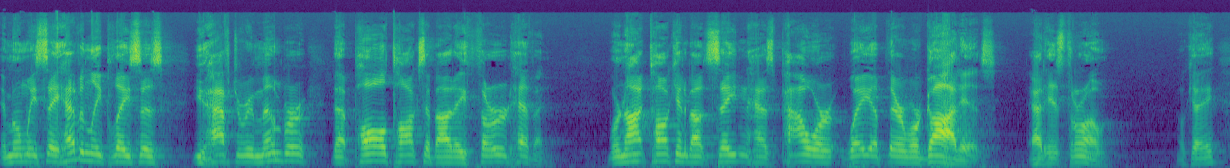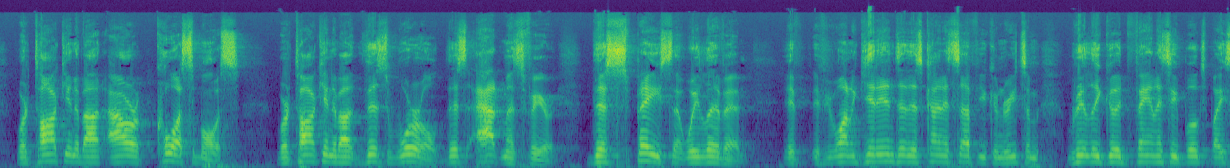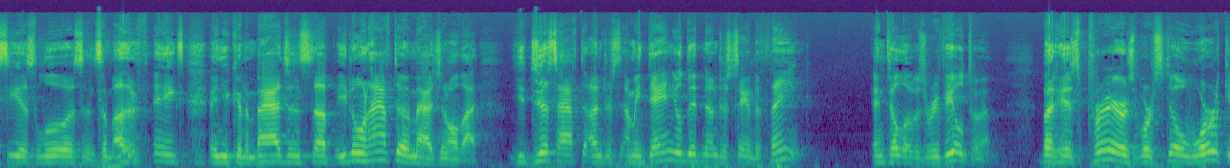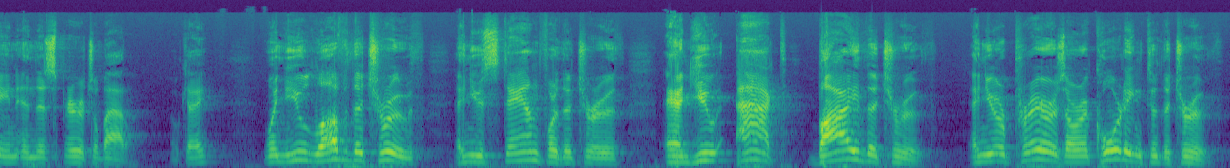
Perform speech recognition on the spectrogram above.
And when we say heavenly places, you have to remember that Paul talks about a third heaven. We're not talking about Satan has power way up there where God is, at his throne. Okay? We're talking about our cosmos. We're talking about this world, this atmosphere, this space that we live in. If, if you want to get into this kind of stuff, you can read some really good fantasy books by C.S. Lewis and some other things, and you can imagine stuff. You don't have to imagine all that. You just have to understand. I mean, Daniel didn't understand a thing until it was revealed to him. but his prayers were still working in this spiritual battle. Okay? When you love the truth and you stand for the truth and you act by the truth and your prayers are according to the truth,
